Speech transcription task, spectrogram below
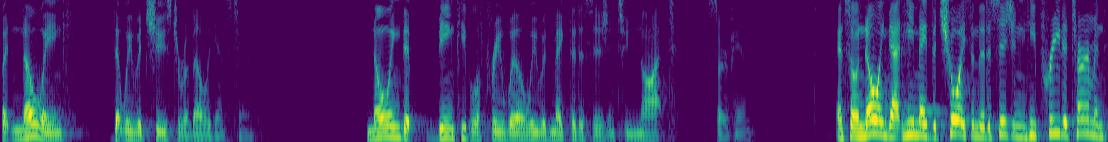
But knowing that we would choose to rebel against him. Knowing that being people of free will, we would make the decision to not serve him. And so, knowing that, he made the choice and the decision, he predetermined,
